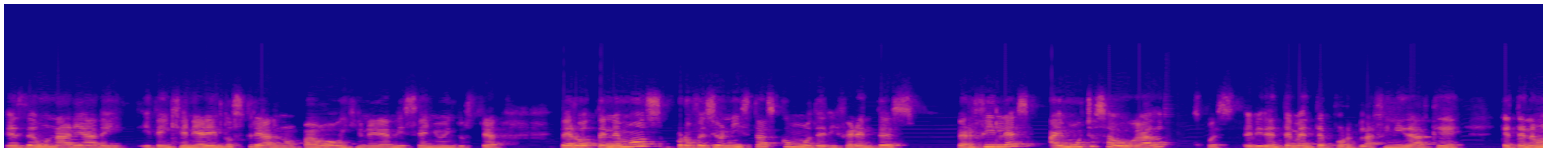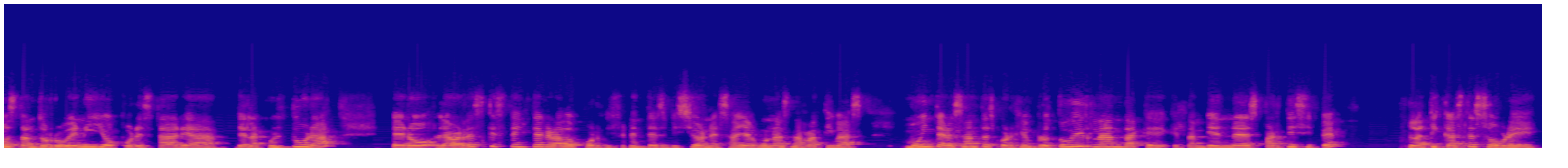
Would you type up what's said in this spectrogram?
es de un área de, de ingeniería industrial, ¿no, Pao? Ingeniería en diseño industrial. Pero tenemos profesionistas como de diferentes perfiles. Hay muchos abogados, pues evidentemente por la afinidad que, que, tenemos tanto Rubén y yo por esta área de la cultura, pero la verdad es que está integrado por diferentes visiones. Hay algunas narrativas muy interesantes, por ejemplo, tú, Irlanda, que, que también es partícipe, platicaste sobre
